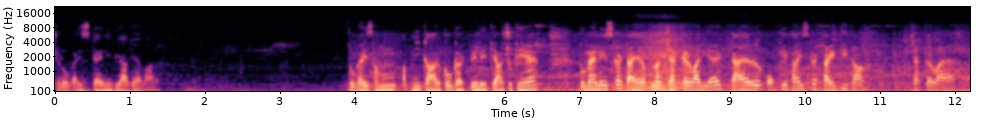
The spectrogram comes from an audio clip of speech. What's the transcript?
चलो गाइस डैनी भी आ गया बाहर। तो गाइस हम अपनी कार को घर पे लेके आ चुके हैं। तो मैंने इसका टायर अपना चेक करवा लिया है। टायर ओके था, इसका टाइट ही था। चेक करवाया है।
